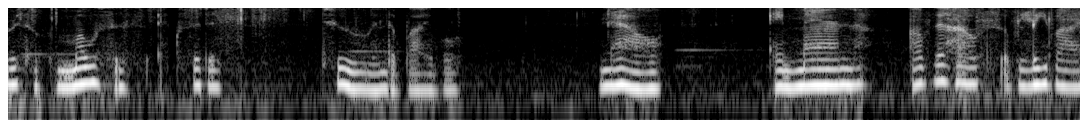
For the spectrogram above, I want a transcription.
birth of Moses, Exodus 2 in the Bible. Now, a man of the house of Levi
